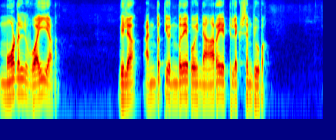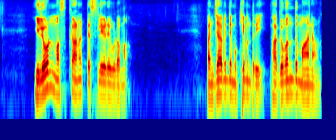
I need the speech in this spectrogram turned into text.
മോഡൽ വൈ ആണ്. വില അൻപത്തി ഒൻപത് പോയിന്റ് ആറ് എട്ട് ലക്ഷം രൂപ. ഇലോൺ മസ്കാണ് ടെസ്ലയുടെ ഉടമ. പഞ്ചാബിന്റെ മുഖ്യമന്ത്രി ഭഗവന്ത് മാനാണ്.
